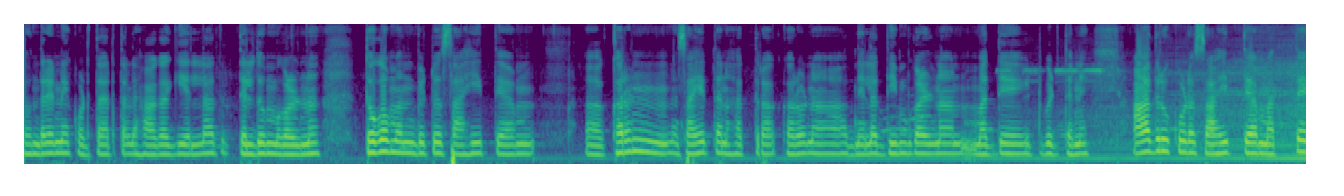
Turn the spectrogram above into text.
ತೊಂದರೆನೇ ಕೊಡ್ತಾ ಇರ್ತಾಳೆ. ಹಾಗಾಗಿ ಎಲ್ಲ ತೆಲೆದುಂಬುಗಳನ್ನ ತೊಗೊಂಬಂದ್ಬಿಟ್ಟು ಸಾಹಿತ್ಯ ಕರುಣ್, ಸಾಹಿತ್ಯನ ಹತ್ರ ಕರುಣ ಅದನ್ನೆಲ್ಲ ದಿಂಬುಗಳನ್ನ ಮಧ್ಯೆ ಇಟ್ಬಿಡ್ತಾನೆ. ಆದರೂ ಕೂಡ ಸಾಹಿತ್ಯ ಮತ್ತೆ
